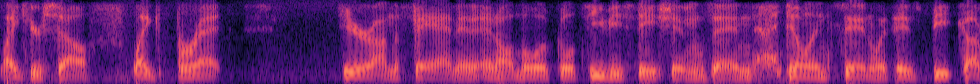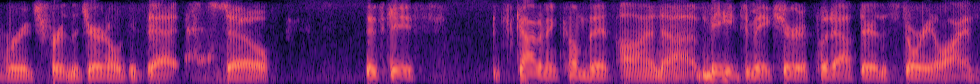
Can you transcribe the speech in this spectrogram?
like yourself, like Brett here on the fan and, and, all the local TV stations and Dylan Sinn with his beat coverage for the Journal Gazette. So in this case, it's kind of incumbent on uh, me to make sure to put out there the storyline.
